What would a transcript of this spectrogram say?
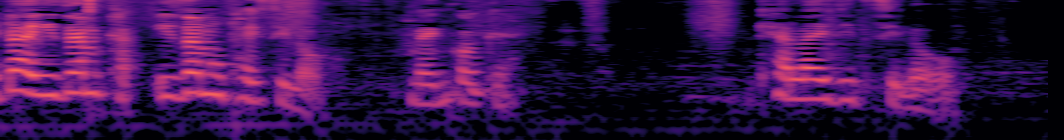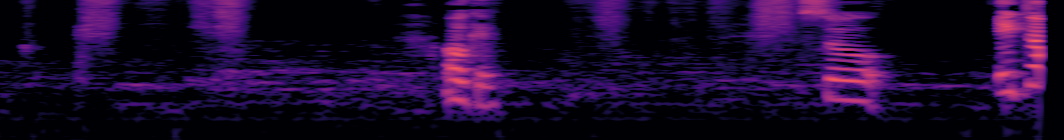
এটা ইজান ইজান উঠাইছিল ব্যাংককে। খেলায় জিতছিল ওকে সো এটা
